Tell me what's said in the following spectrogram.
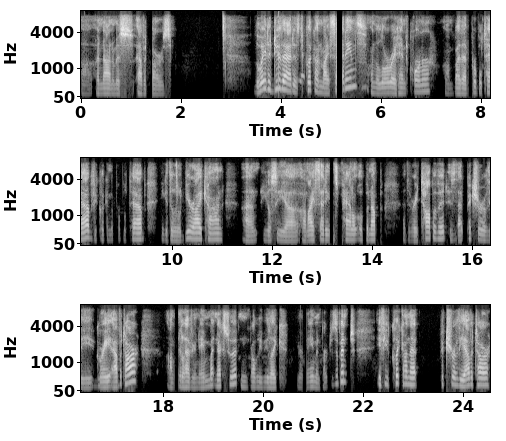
uh, anonymous avatars. The way to do that is to click on My Settings on the lower right-hand corner um, by that purple tab. If you click on the purple tab, you get the little gear icon, and you'll see a, a My Settings panel open up. At the very top of it is that picture of the gray avatar. Um, it'll have your name next to it and probably be like your name and participant. If you click on that picture of the avatar,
